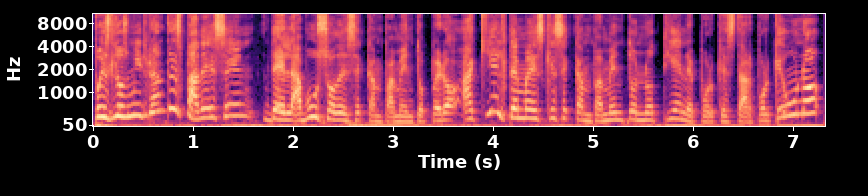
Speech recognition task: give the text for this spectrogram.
Pues los migrantes padecen del abuso de ese campamento, pero aquí el tema es que ese campamento no tiene por qué estar, porque uno,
